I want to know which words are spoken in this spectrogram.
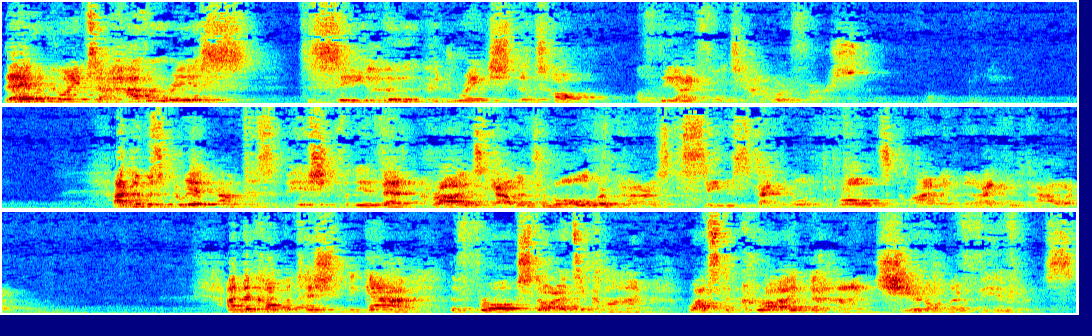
They were going to have a race to see who could reach the top of the Eiffel Tower first. And there was great anticipation for the event. Crowds gathered from all over Paris to see the spectacle of frogs climbing the Eiffel Tower. And the competition began. The frogs started to climb, whilst the crowd behind cheered on their favourites.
